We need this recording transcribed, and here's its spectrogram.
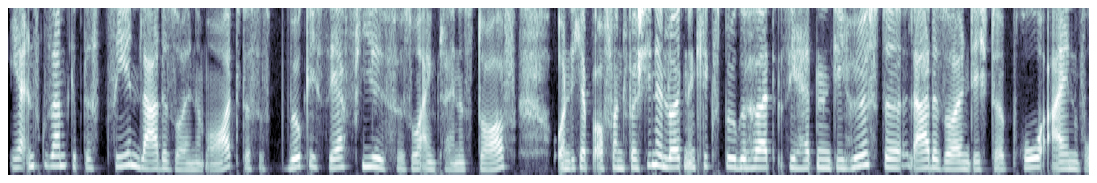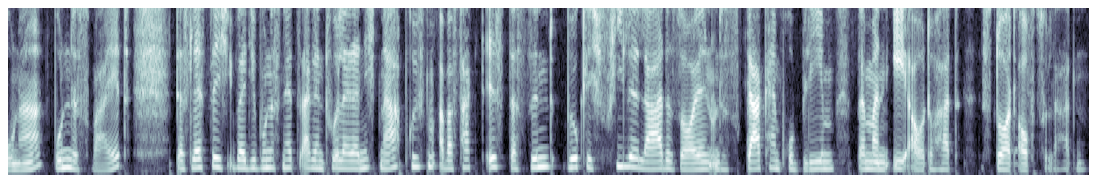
Ja, insgesamt gibt es zehn Ladesäulen im Ort. Das ist wirklich sehr viel für so ein kleines Dorf. Und ich habe auch von verschiedenen Leuten in Klicksbühl gehört, sie hätten die höchste Ladesäulendichte pro Einwohner bundesweit. Das lässt sich über die Bundesnetzagentur leider nicht nachprüfen, aber Fakt ist, das sind wirklich viele Ladesäulen und es ist gar kein Problem, wenn man ein E-Auto hat, es dort aufzuladen.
